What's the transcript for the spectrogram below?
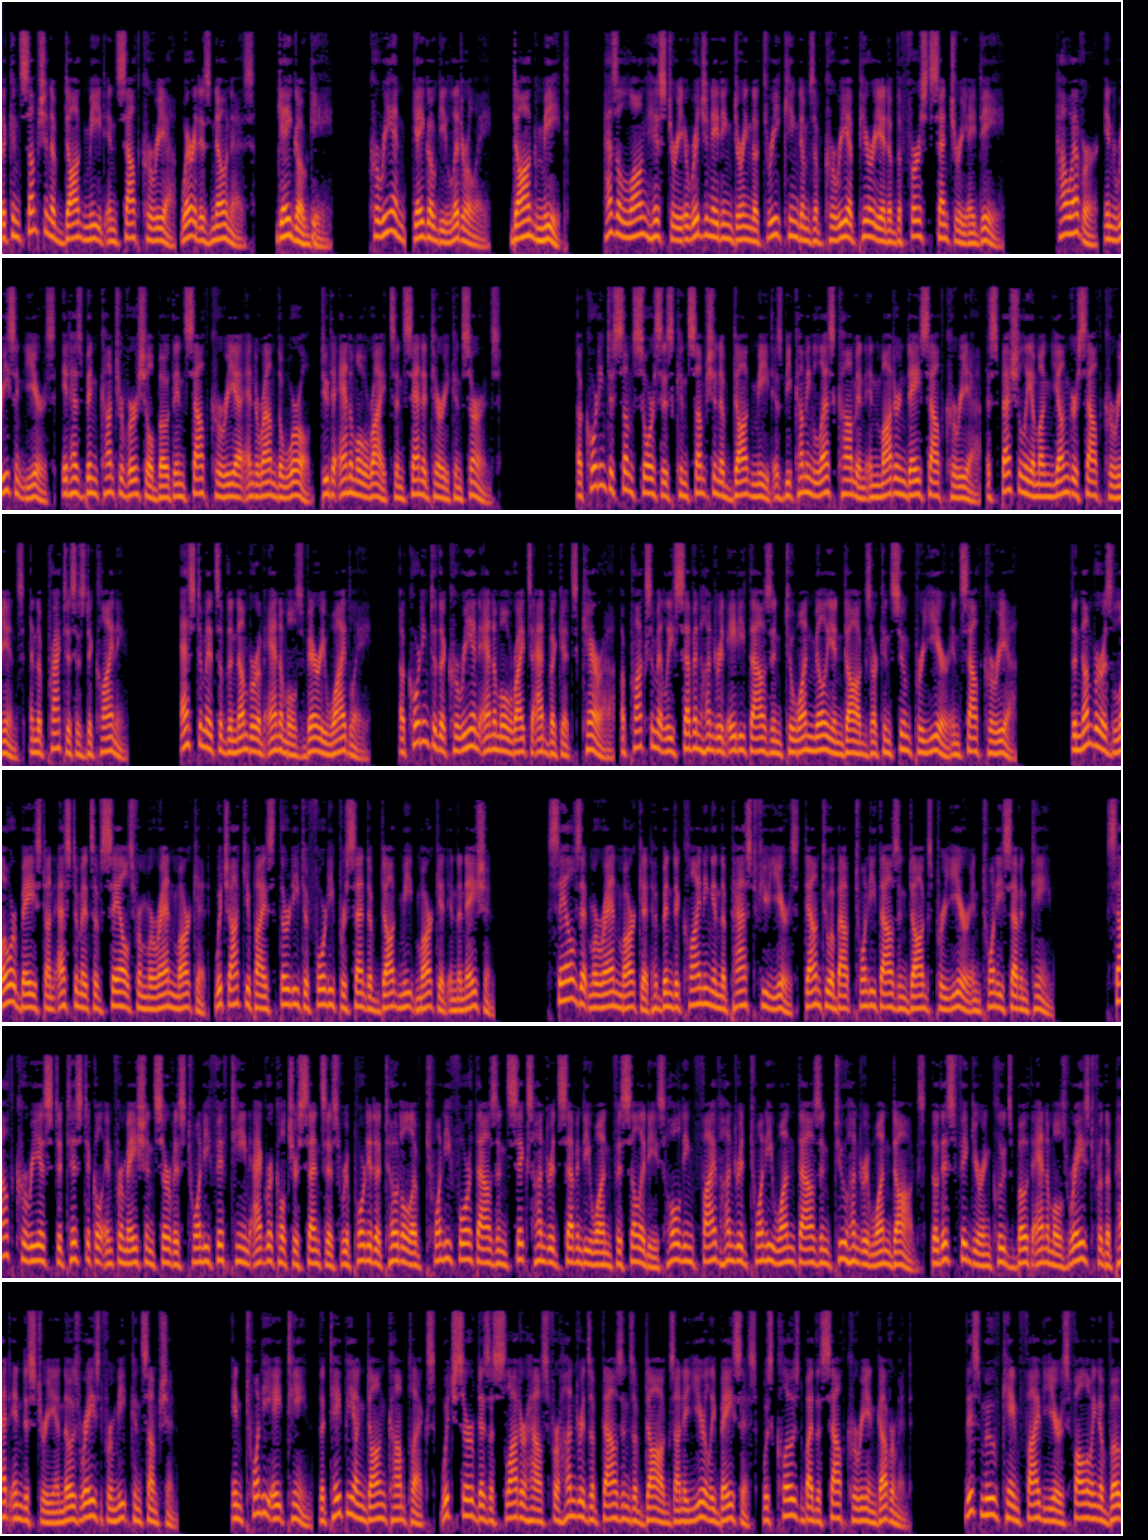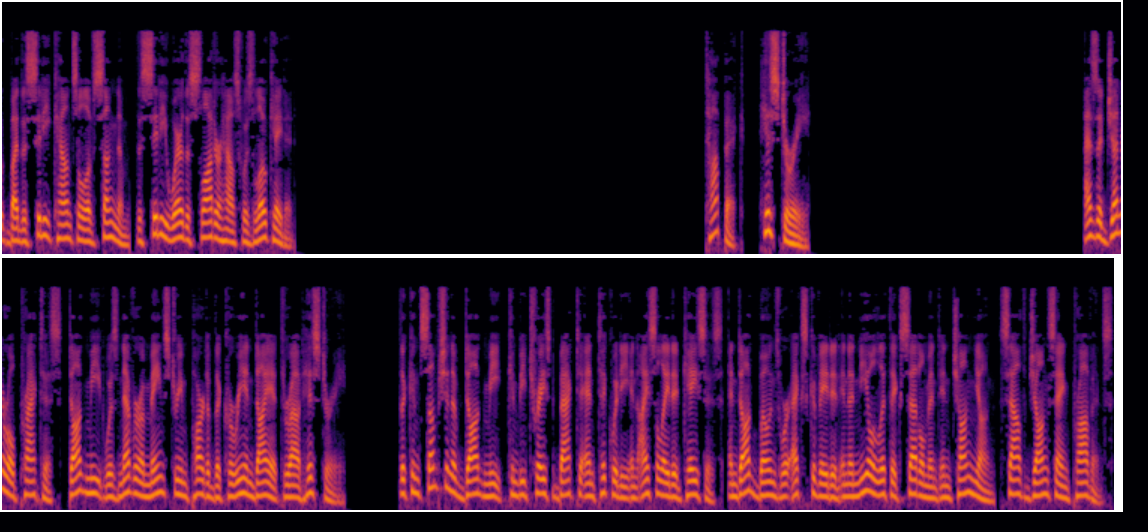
The consumption of dog meat in South Korea, where it is known as gaegogi Korean, gaegogi literally, dog meat, has a long history originating during the Three Kingdoms of Korea period of the 1st century AD. However, in recent years, it has been controversial both in South Korea and around the world, due to animal rights and sanitary concerns. According to some sources consumption of dog meat is becoming less common in modern-day South Korea, especially among younger South Koreans, and the practice is declining. Estimates of the number of animals vary widely. According to the Korean Animal Rights Advocates approximately 780,000 to 1 million dogs are consumed per year in South Korea. The number is lower based on estimates of sales from Moran Market, which occupies 30 to 40% of dog meat market in the nation. Sales at Moran Market have been declining in the past few years, down to about 20,000 dogs per year in 2017. South Korea's Statistical Information Service 2015 agriculture census reported a total of 24,671 facilities holding 521,201 dogs, though this figure includes both animals raised for the pet industry and those raised for meat consumption. In 2018, the Taepyeong-dong complex, which served as a slaughterhouse for hundreds of thousands of dogs on a yearly basis, was closed by the South Korean government. This move came five years following a vote by the City Council of Seongnam, the city where the slaughterhouse was located. History As a general practice, dog meat was never a mainstream part of the Korean diet throughout history. The consumption of dog meat can be traced back to antiquity in isolated cases, and dog bones were excavated in a Neolithic settlement in Changnyeong, South Gyeongsang Province.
